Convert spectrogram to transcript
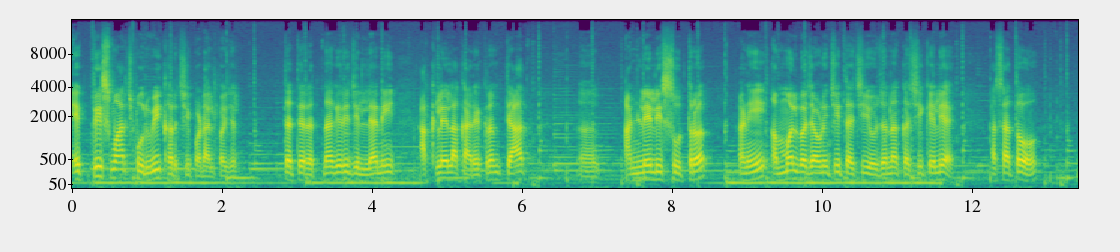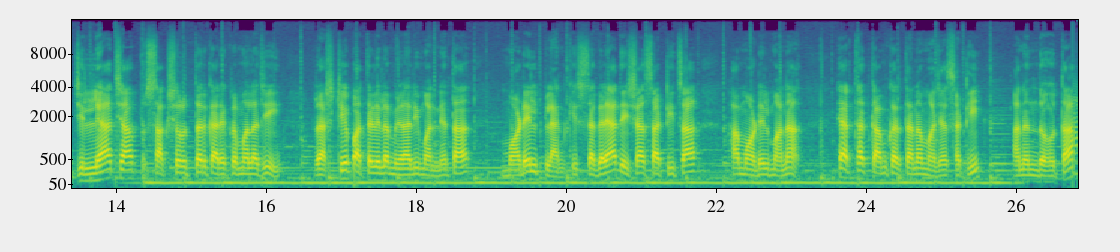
एकतीस मार्च पूर्वी खर्ची पडायला पाहिजे. तर ते रत्नागिरी जिल्ह्याने आखलेला कार्यक्रम त्यात आणलेली सूत्र आणि अंमलबजावणीची त्याची योजना कशी केली आहे असा तो जिल्ह्याच्या साक्षरोत्तर कार्यक्रमाला जी राष्ट्रीय पातळीला मिळाली मान्यता मॉडेल प्लॅन की सगळ्या देशासाठीचा हा मॉडेल माना हे अर्थात काम करताना माझ्यासाठी आनंद होता.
